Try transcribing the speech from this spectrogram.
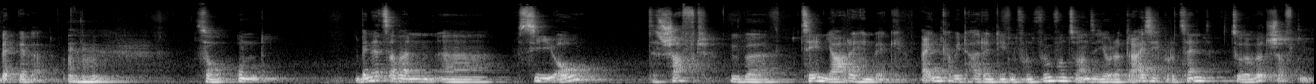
Wettbewerb. Mhm. So, und wenn jetzt aber ein äh, CEO das schafft, über zehn Jahre hinweg Eigenkapitalrenditen von 25 oder 30 Prozent zu erwirtschaften,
